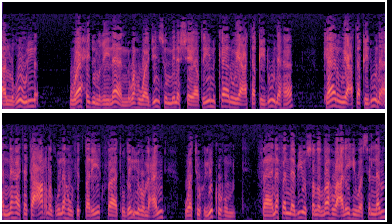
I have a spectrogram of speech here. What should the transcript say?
الغول واحد الغيلان وهو جنس من الشياطين كانوا يعتقدونها كانوا يعتقدون أنها تتعرض لهم في الطريق فتضلهم عنه وتهلكهم فنفى النبي صلى الله عليه وسلم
